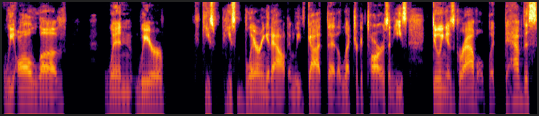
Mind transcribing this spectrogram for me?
we all love when we're he's he's blaring it out and we've got that electric guitars and he's doing his gravel but to have this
